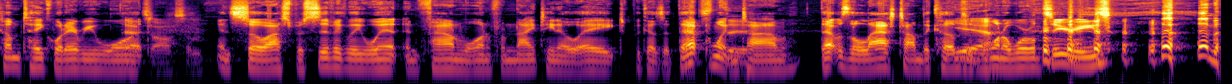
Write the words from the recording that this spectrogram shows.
come take whatever you want." That's awesome. And so I specifically went and found one from 1908 because at that That's point in time, that was the last time the Cubs Yeah. had won a World Series. and I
